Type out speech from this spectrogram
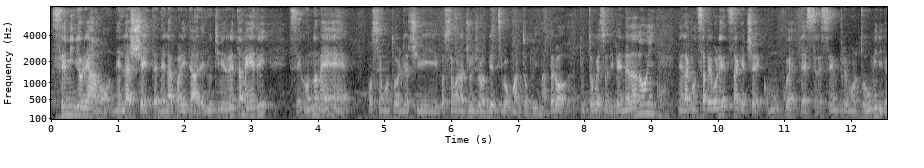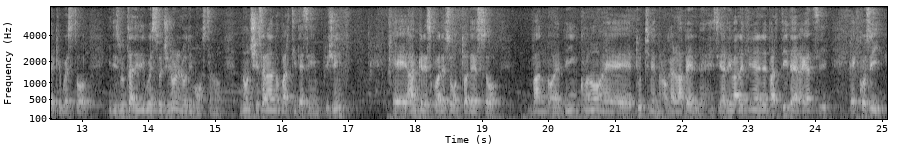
se miglioriamo nella scelta e nella qualità degli ultimi 30 metri, secondo me possiamo, toglierci, possiamo raggiungere l'obiettivo quanto prima, però tutto questo dipende da noi, nella consapevolezza che c'è comunque di essere sempre molto umili perché questo, i risultati di questo girone lo dimostrano, non ci saranno partite semplici, e anche le squadre sotto adesso vanno e vincono e tutti vendono cara la pelle, si arriva alle fine delle partite ragazzi è così,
